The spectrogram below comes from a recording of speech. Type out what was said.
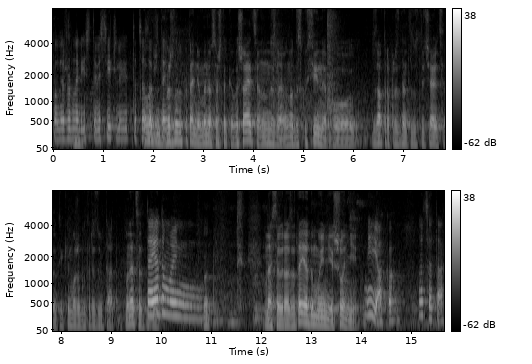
коли журналісти висвітлюють, то це Але завжди. важливе питання в мене все ж таки лишається. Ну не знаю, воно дискусійне, бо завтра президенти зустрічаються. От який може бути результат? Мене це Та я думаю, Ну, Настя одразу, та я думаю, ні, що ні. ніякого. Ну це так.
